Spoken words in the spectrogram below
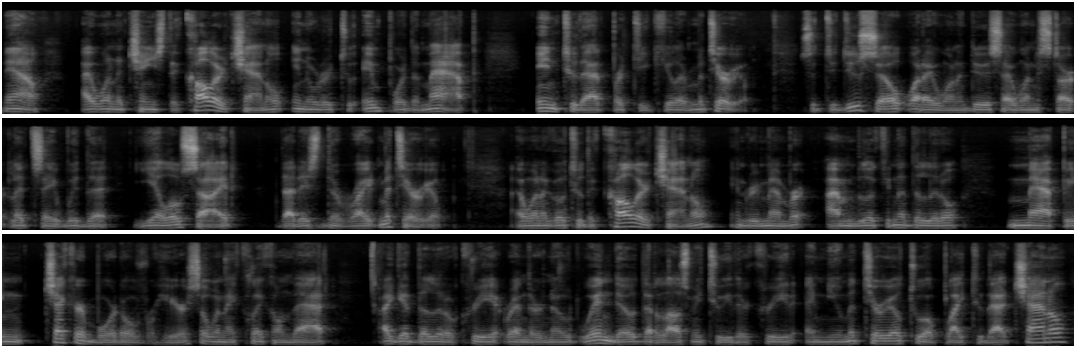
Now, I want to change the color channel in order to import the map into that particular material. So to do so, what I want to do is I want to start, let's say, with the yellow side. That is the right material. I want to go to the color channel. And remember, I'm looking at the little mapping checkerboard over here. So when I click on that, I get the little create render node window that allows me to either create a new material to apply to that channel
